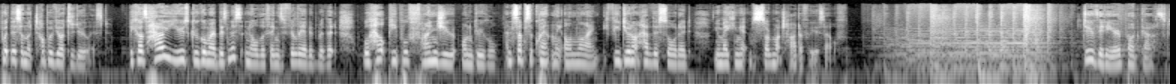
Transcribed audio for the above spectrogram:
Put this on the top of your to do list. Because how you use Google My Business and all the things affiliated with it will help people find you on Google and subsequently online. If you do not have this sorted, you're making it so much harder for yourself. Do Video Podcast.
